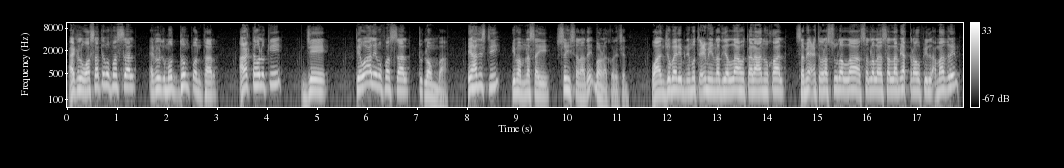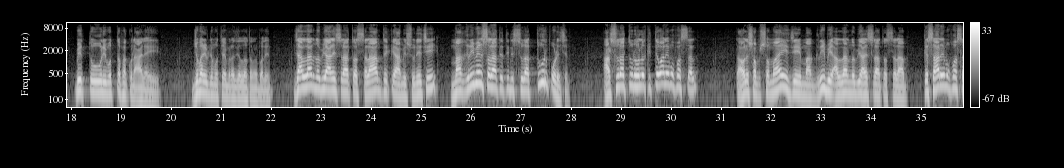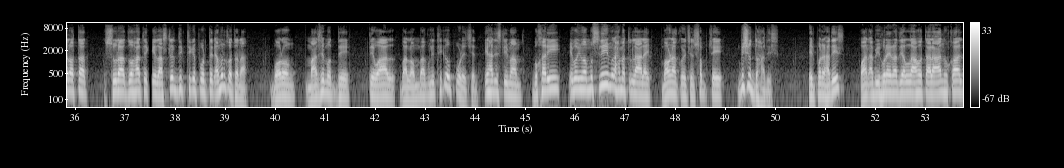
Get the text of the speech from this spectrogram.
একটা হলো ওয়াসাতে মুফাসাল একটা হলো মধ্যম পন্থার আর একটা হলো কি যে তেওয়ালে মুফাসাল একটু লম্বা এই হাদিসটি ইমাম নাসাই সহি সানাদে বর্ণনা করেছেন ওয়ান জুবাইর ইবনে মুতঈমিন রাদিয়াল্লাহু তাআলা আনহু قال سمعت رسول الله صلى الله عليه وسلم يقرأ في المغرب بالطور متفق عليه জুবাইর ইবনে মুতঈম রাদিয়াল্লাহু তাআলা বলেন যে আল্লাহর নবী আলাইহিস সালাম থেকে আমি শুনেছি মাগরিবের সালাতে তিনি সূরা তুর পড়েছেন। আর সূরা তুর হলো কি? তেওয়ালে মুফাসসাল। তাহলে সব সময় যে মাগরিবে আল্লাহ নবী আলাইহিস সালাম কেসারে মুফাসসাল অর্থাৎ সুরা দোহা থেকে লাস্টের দিক থেকে পড়তেন এমন কথা না। বরং মাঝে মধ্যে তেওয়াল বা লম্বাগুলি থেকেও পড়েছেন। এই হাদিসটি ইমাম বুখারি এবং ইমাম মুসলিম রহমতুল্লাহ আলাই বর্ণনা করেছেন সবচেয়ে বিশুদ্ধ হাদিস। এরপরের হাদিস ওয়ান আবি হুরাই রাজি আল্লাহ তালা আনহু কাল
